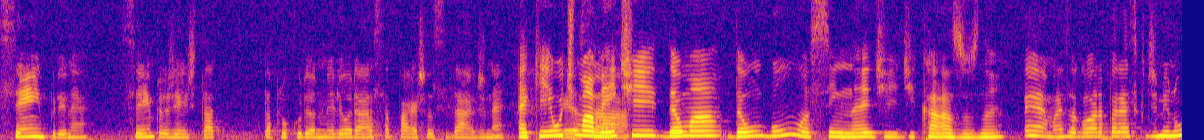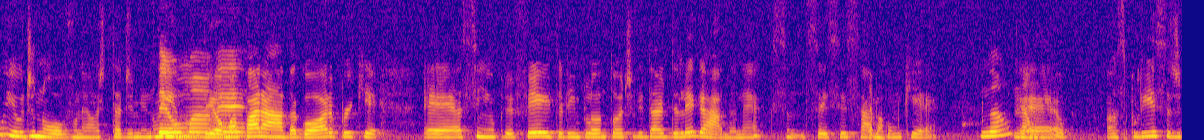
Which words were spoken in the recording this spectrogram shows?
sempre, né? Sempre a gente está tá procurando melhorar essa parte da cidade, né? É que ultimamente deu, uma, deu um boom, assim, né, de, de casos, né? É, mas agora parece que diminuiu de novo, né? Acho que está diminuindo. Deu uma- é. parada agora, porque é, assim, o prefeito ele implantou atividade delegada, né? Não sei se vocês sabem bom. como que é. Não? Não. É, o- as polícias de,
